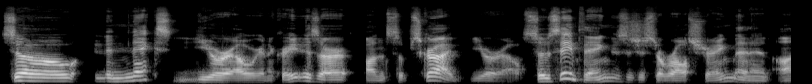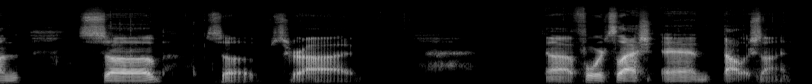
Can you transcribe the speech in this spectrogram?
So the next URL we're going to create is our unsubscribe URL. So same thing. This is just a raw string and then unsub subscribe uh, forward slash and dollar sign.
